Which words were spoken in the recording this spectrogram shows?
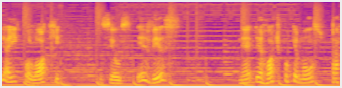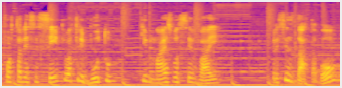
E aí coloque os seus EVs, né, derrote pokémons para fortalecer sempre o atributo que mais você vai precisar, tá bom?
